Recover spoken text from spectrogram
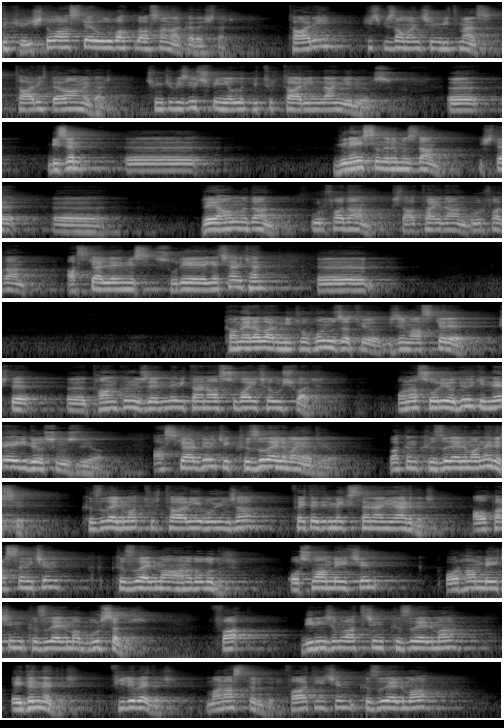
Gerekiyor. İşte o asker Ulubatlı Hasan arkadaşlar. Tarih hiçbir zaman için bitmez. Tarih devam eder. Çünkü biz 3000 yıllık bir Türk tarihinden geliyoruz. Ee, bizim e, güney sınırımızdan işte e, Reyhanlı'dan, Urfa'dan, işte Hatay'dan, Urfa'dan askerlerimiz Suriye'ye geçerken e, kameralar mikrofon uzatıyor bizim askere. İşte e, tankın üzerinde bir tane assubay çavuş var. Ona soruyor diyor ki nereye gidiyorsunuz diyor. Asker diyor ki Kızıl Elma'ya diyor. Bakın Kızıl Elma neresi? Kızıl Elma Türk tarihi boyunca fethedilmek istenen yerdir. Alparslan için Kızıl Elma Anadolu'dur. Osman Bey için, Orhan Bey için Kızıl Elma Bursa'dır. Fa 1. Murat için Kızıl Elma Edirne'dir. Filibe'dir. Manastır'dır. Fatih için Kızıl Elma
